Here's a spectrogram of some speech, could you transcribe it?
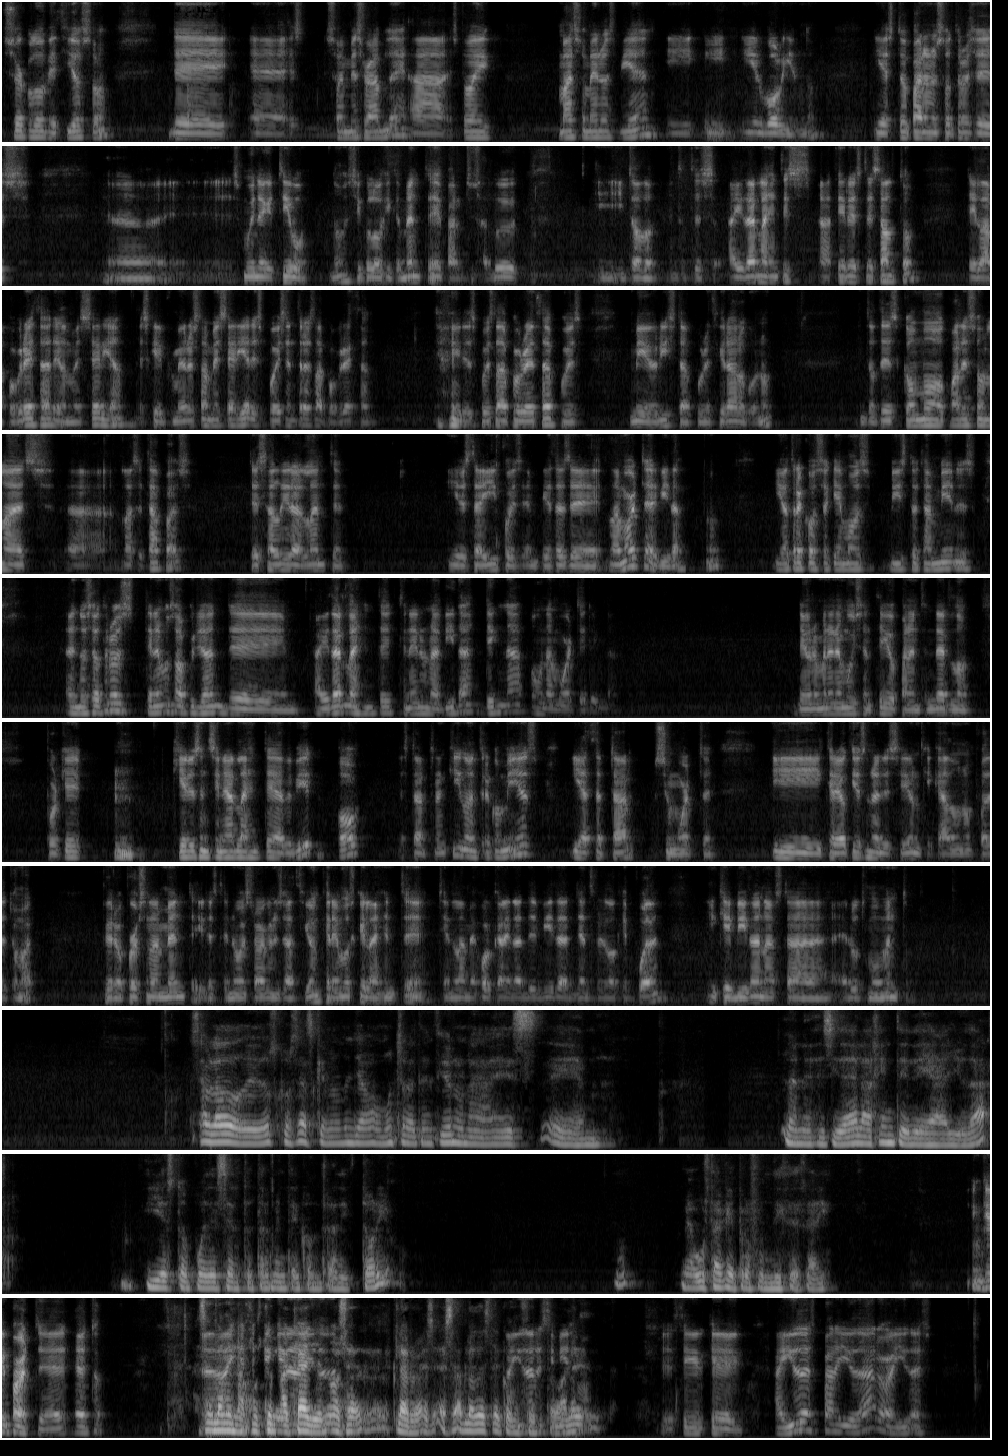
círculo vicioso de eh, soy miserable, estoy más o menos bien y, ir volviendo. Y esto para nosotros es, eh, es muy negativo, ¿no? Psicológicamente, para tu salud y, y todo. Entonces, ayudar a la gente a hacer este salto de la pobreza, de la miseria, es que primero es la miseria, después entras la pobreza. Y después de la pobreza, pues, mejorista, por decir algo, ¿no? Entonces, ¿cómo, ¿cuáles son las, eh, las etapas de salir adelante? Y desde ahí, pues, empiezas de la muerte de vida, ¿no? Y otra cosa que hemos visto también es, eh, nosotros tenemos la oportunidad de ayudar a la gente a tener una vida digna o una muerte digna. De una manera muy sencilla para entenderlo porque quieres enseñar a la gente a vivir o estar tranquilo, entre comillas, y aceptar su muerte. Y creo que es una decisión que cada uno puede tomar. Pero personalmente y desde nuestra organización queremos que la gente tenga la mejor calidad de vida dentro de lo que pueden y que vivan hasta el último momento. Has hablado de dos cosas que me han llamado mucho la atención. Una es eh, la necesidad de la gente de ayudar y esto puede ser totalmente contradictorio. Me gusta que profundices ahí. ¿En qué parte? Eh, has hablado de ajuste en la calle, ¿no? O sea, claro, has, hablado de este concepto, ¿vale? Es decir, que ayudas para ayudar o ayudas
